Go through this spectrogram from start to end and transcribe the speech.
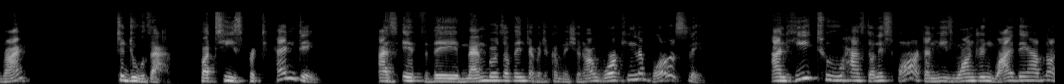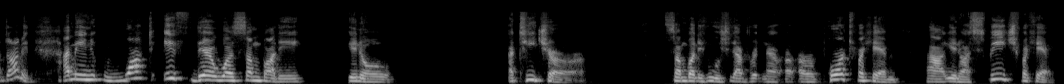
right? To do that. But he's pretending as if the members of the Integrity Commission are working laboriously. And he too has done his part and he's wondering why they have not done it. I mean, what if there was somebody, you know, a teacher, somebody who should have written a, a report for him, uh, you know, a speech for him.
